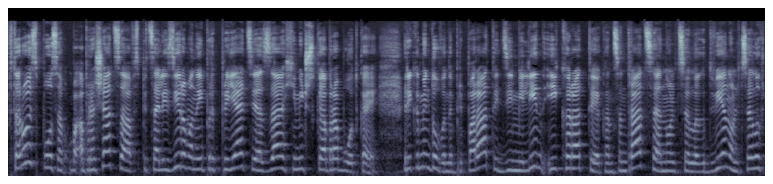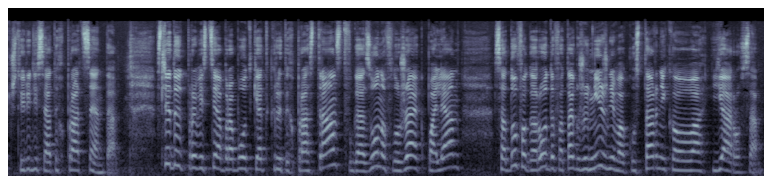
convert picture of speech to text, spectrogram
Второй способ – обращаться в специализированные предприятия за химической обработкой. Рекомендованы препараты димелин и карате. Концентрация 0,2-0,4%. Следует провести обработки открытых пространств, газонов, лужаек, полян, садов, огородов, а также нижнего кустарникового яруса.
